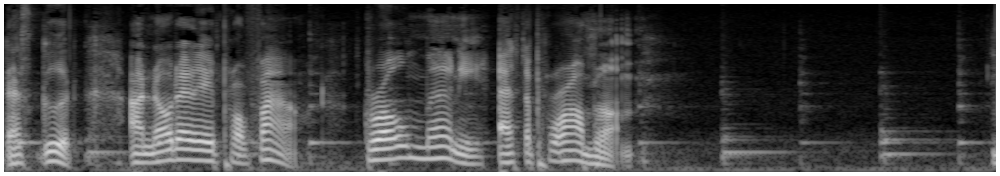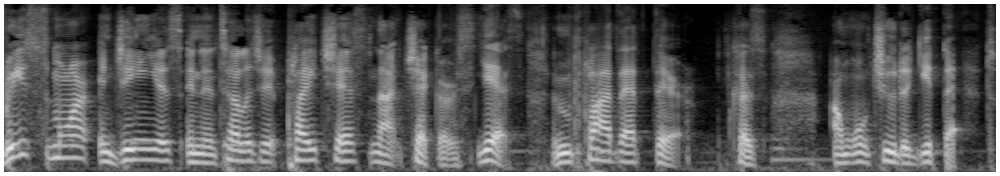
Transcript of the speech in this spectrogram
That's good. I know that ain't profound. Throw money at the problem. Be smart, ingenious, and intelligent. Play chess, not checkers. Yes, let me apply that there because I want you to get that.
